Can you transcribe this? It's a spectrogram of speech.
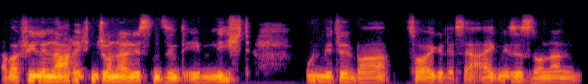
Aber viele Nachrichtenjournalisten sind eben nicht unmittelbar Zeuge des Ereignisses, sondern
